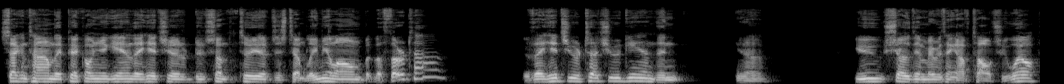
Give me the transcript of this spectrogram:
Second time they pick on you again, they hit you, do something to you, just tell them, leave me alone. But the third time, if they hit you or touch you again, then, you know, you show them everything I've taught you. Well,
